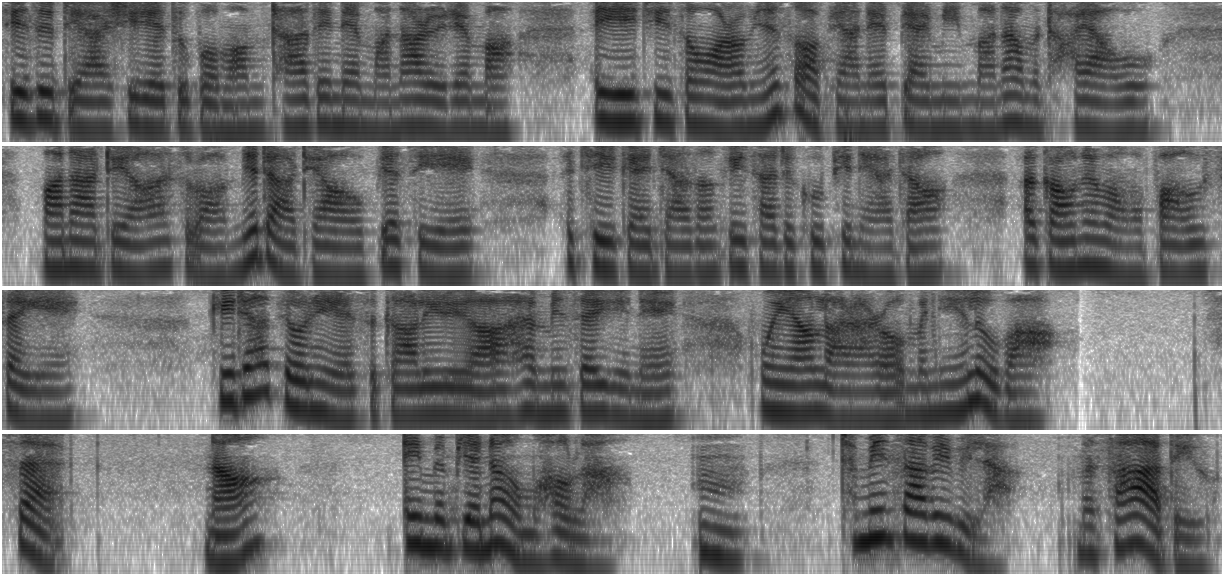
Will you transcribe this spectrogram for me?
ကျေးဇူးတရားရှိတဲ့သူပေါ်မှာမထားတဲ့မာနတွေထဲမှာအရေးကြီးဆုံးကတော့မြတ်စွာဘုရားနဲ့ပြိုင်ပြီးမာနမထားရဘူးမာနတရားဆိုတော့မေတ္တာတရားကိုပြည့်စည်တဲ့အခြေခံကြဆုံးကိစ္စတစ်ခုဖြစ်နေတဲ့အကြောင်းအကောင်းထဲမှာမပါဘူးဆက်ရဲ့ဂီတပြောနေတဲ့စကားလေးတွေကဟမ်မင်းစဲရင်နဲ့ဝင်ရောက်လာတာတော့မငင်းလို့ပါဆက်နော်အိမ်မပြန်တော့မဟုတ်လားอืมထမင်းစားပြီလားမစားရသေးဘူး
